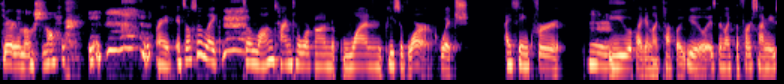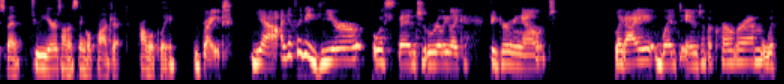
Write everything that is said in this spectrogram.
it's very emotional Right. It's also like it's a long time to work on one piece of work, which I think for Hmm, you, if I can like talk about you, it's been like the first time you spent two years on a single project, probably. right yeah i guess like a year was spent really like figuring out like I went into the program with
